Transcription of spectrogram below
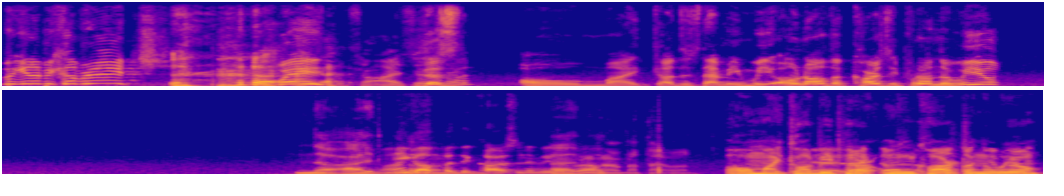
We're gonna become rich. Wait, That's what I said, does bro. oh my god, does that mean we own all the cars they put on the wheel? No, I You gotta put the cars in the wheel, I I don't bro. know about that one. Oh my god, we put our own cars on the wheel. bro.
